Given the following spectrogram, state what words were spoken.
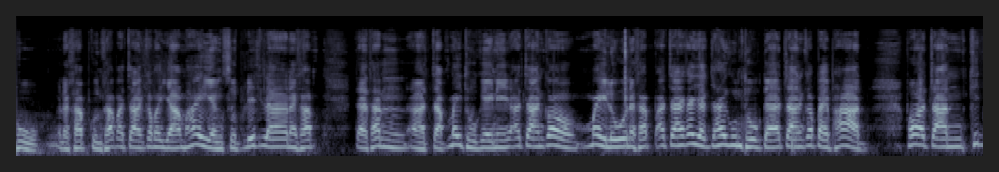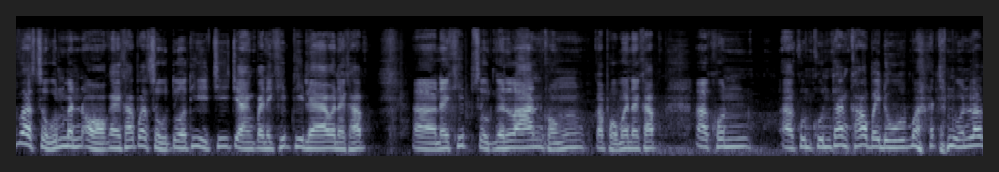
ถูกนะครับ คุณครับอาจารย์ก็พยายามให้อย่างสุดฤทธิ์แล้วนะครับ แต่ท่านจับไม่ถูกเองนี่อาจารย์ก็ไม่รู้นะครับ อาจารย์ก็อยากจะให้คุณถูกแต่อาจารย์ก็ไปพลาด เพราะอาจารย์คิดว่าศูนย์มันออกไงครับก็สูตรตัวที่ชี้แจงไปในคลิปที่แล้วนะครับในคลิปสูตรเงินล้านของกระผมนะครับคน คุณคุณท่านเข้าไปดูมาจำนวนแล้ว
